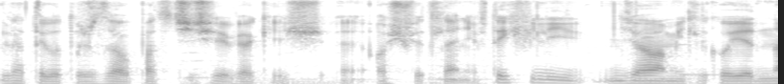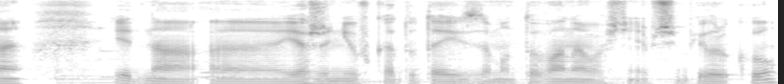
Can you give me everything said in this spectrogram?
Dlatego też zaopatrzcie się w jakieś e, oświetlenie. W tej chwili działa mi tylko jedna, jedna jarzeniówka tutaj zamontowana właśnie przy biurku.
